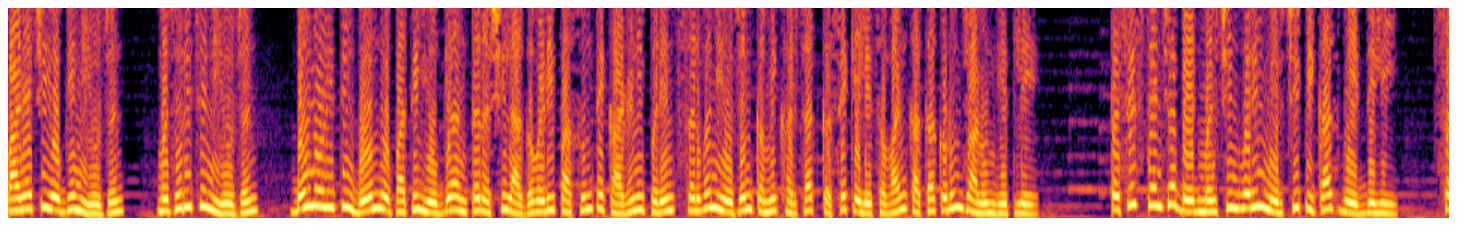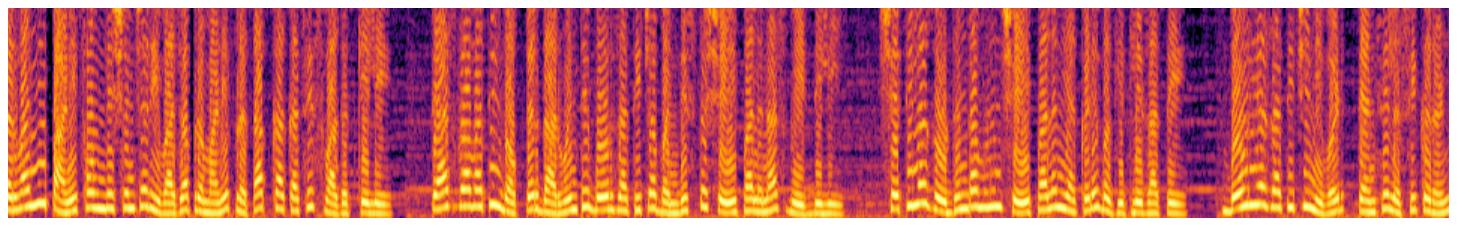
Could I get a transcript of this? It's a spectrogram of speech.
पाण्याची योग्य नियोजन मजुरीचे नियोजन दोन ओळीतील दोन रोपातील योग्य अंतर अशी लागवडीपासून ते काढणीपर्यंत सर्व नियोजन कमी खर्चात कसे केले चव्हाण काकाकडून जाणून घेतले. तसेच त्यांच्या बेड मल्चिंगवरील मिरची पिकास भेट दिली. सर्वांनी पाणी फाउंडेशनच्या रिवाजाप्रमाणे प्रताप काकाचे स्वागत केले. त्याच गावातील डॉक्टर दारवंटे बोर जातीच्या बंदिस्त शेळीपालनास भेट दिली. शेतीला जोडधंदा म्हणून शेळीपालन याकडे बघितले जाते. बोर या जातीची निवड त्यांचे लसीकरण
